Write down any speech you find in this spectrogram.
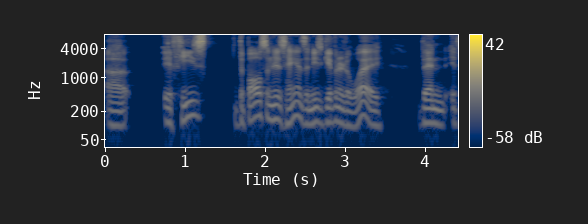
uh, if he's the ball's in his hands and he's giving it away, then it,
